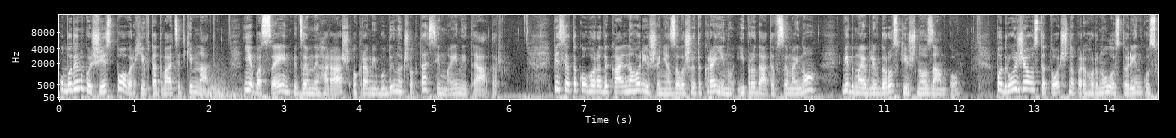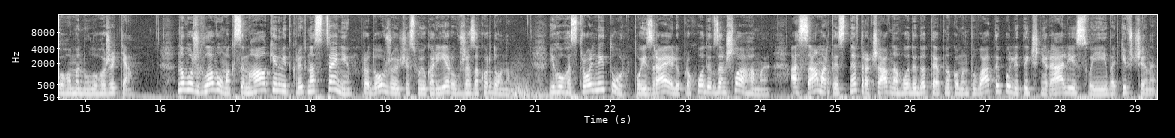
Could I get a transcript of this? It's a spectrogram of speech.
У будинку 6 поверхів та 20 кімнат. Є басейн, підземний гараж, окремий будиночок та сімейний театр. Після такого радикального рішення залишити країну і продати все майно від меблів до розкішного замку, подружжя остаточно перегорнуло сторінку свого минулого життя. Нову ж главу Максим Галкін відкрив на сцені, продовжуючи свою кар'єру вже за кордоном. Його гастрольний тур по Ізраїлю проходив з аншлагами, а сам артист не втрачав нагоди дотепно коментувати політичні реалії своєї батьківщини.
